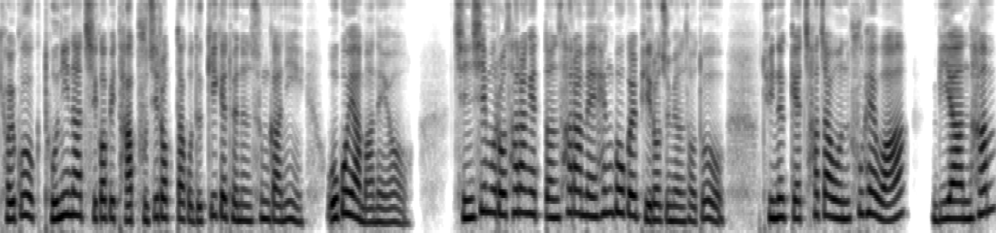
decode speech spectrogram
결국 돈이나 직업이 다 부질없다고 느끼게 되는 순간이 오고야만 해요. 진심으로 사랑했던 사람의 행복을 빌어주면서도 뒤늦게 찾아온 후회와 미안함?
